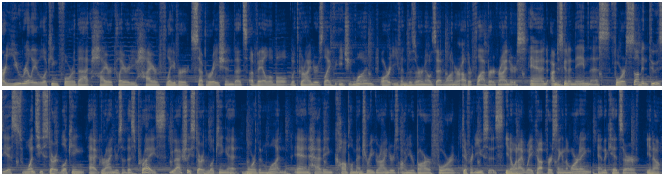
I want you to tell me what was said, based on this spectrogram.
are you really looking for that higher clarity, higher flavor separation that's available with grinders like the EG1 or even the Zerno Z1 or other flat burr grinders? And I'm just going to name this. For some enthusiasts, once you start looking at grinders of this price, you actually start looking at more than one and having complementary grinders on your bar for different uses. You know, when I wake up first thing in the morning and the kids are, you know,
